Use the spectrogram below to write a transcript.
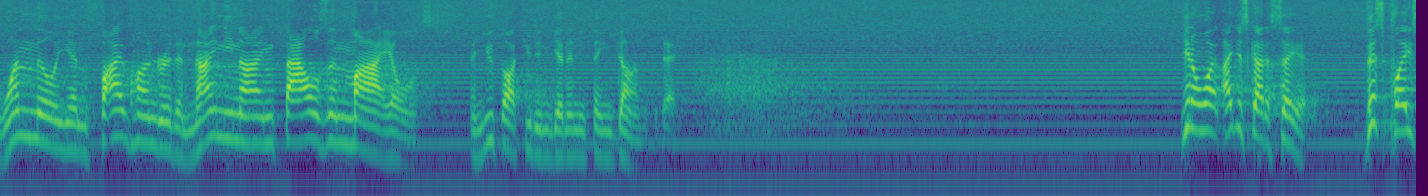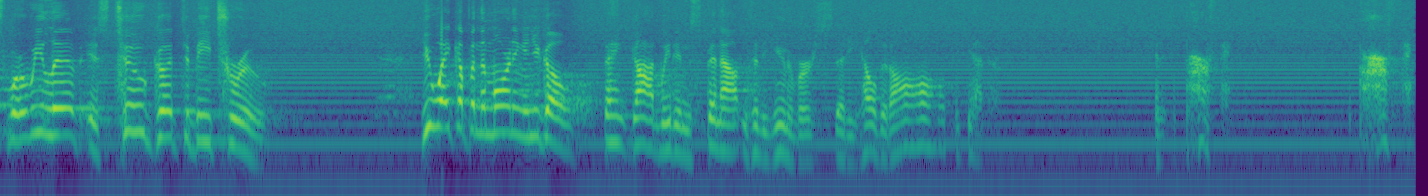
1,599,000 miles, and you thought you didn't get anything done today. You know what? I just got to say it. This place where we live is too good to be true. You wake up in the morning and you go, Thank God we didn't spin out into the universe, that He held it all together. And it's perfect. Perfect.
